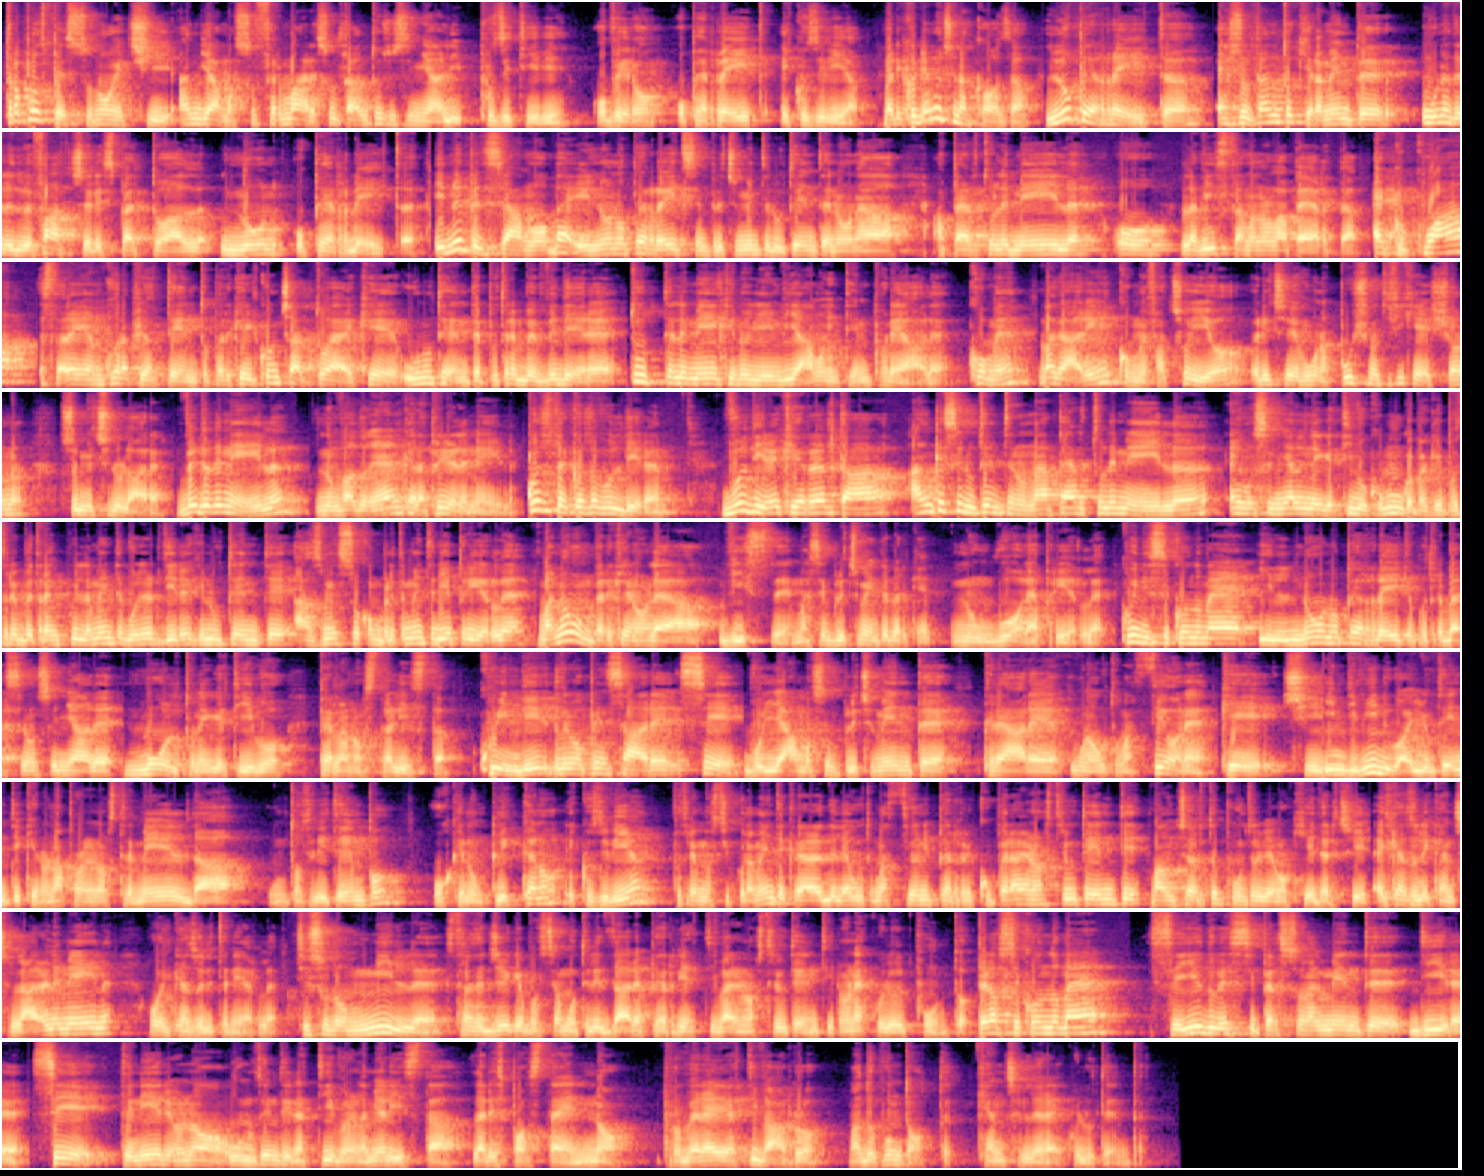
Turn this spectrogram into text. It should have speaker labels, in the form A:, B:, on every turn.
A: Troppo spesso noi ci andiamo a soffermare soltanto sui segnali positivi, ovvero open rate e così via. Ma ricordiamoci una cosa, l'open rate è soltanto chiaramente una delle due facce rispetto al non open rate. E noi pensiamo, beh, il non open rate semplicemente l'utente non ha aperto le mail o l'ha vista ma non l'ha aperta. Ecco, qua starei ancora più attento perché il concetto è che un utente potrebbe vedere tutte le mail che noi gli inviamo in tempo reale. Come? Magari, come faccio io, ricevo una push notification sul mio cellulare. Vedo le mail, non vado neanche ad aprire le mail. Questo cosa vuol dire? Vuol dire che in realtà, anche se l'utente non ha aperto le mail, è un segnale negativo comunque perché potrebbe tranquillamente voler dire che l'utente ha smesso completamente di aprirle, ma non perché non le ha viste, ma semplicemente perché non vuole aprirle. Quindi secondo me il non open rate potrebbe essere un segnale molto negativo per la nostra lista. Quindi dovremo pensare se vogliamo semplicemente creare un'automazione che ci individua gli utenti che non aprono le nostre mail da un tot di tempo o che non cliccano e così via. Potremmo sicuramente creare delle automazioni per recuperare i nostri utenti, ma a un certo punto dobbiamo chiederci è il caso di cancellare le mail o è il caso di tenerle. Ci sono mille strategie che possiamo utilizzare per riattivare i nostri utenti, non è quello il punto. Però secondo me se io dovessi personalmente dire se tenere o no un utente inattivo nella mia lista, la risposta è no. Proverei a attivarlo, ma dopo un tot cancellerei quell'utente.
